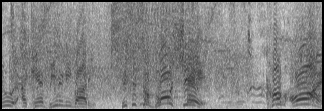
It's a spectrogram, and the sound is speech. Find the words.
Dude, I can't beat anybody. This is some bullshit. Come on.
